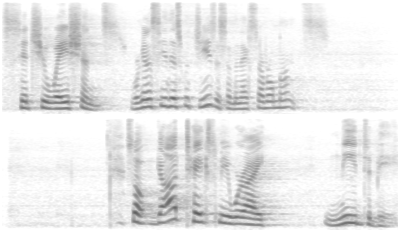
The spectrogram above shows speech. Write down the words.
situations. We're going to see this with Jesus in the next several months. So, God takes me where I need to be,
